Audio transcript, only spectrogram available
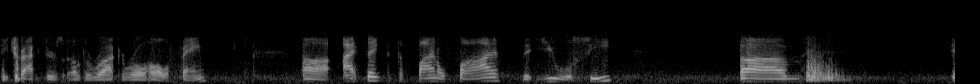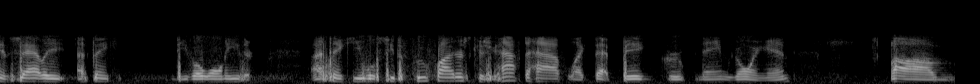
detractors of the Rock and Roll Hall of Fame. Uh, I think that the final five that you will see, um, and sadly, I think Devo won't either. I think you will see the Foo Fighters because you have to have like that big group name going in. Um,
